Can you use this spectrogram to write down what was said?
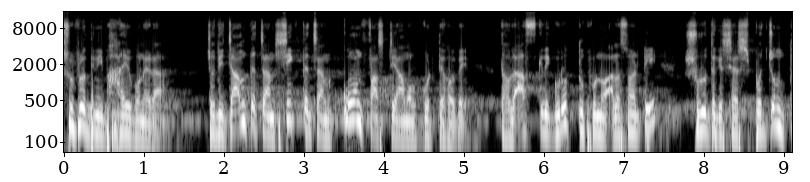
সুপ্রদিনী ভাই বোনেরা, যদি জানতে চান, শিখতে চান কোন ফার্স্টে আমল করতে হবে, তাহলে আজকের এই গুরুত্বপূর্ণ আলোচনাটি শুরু থেকে শেষ পর্যন্ত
